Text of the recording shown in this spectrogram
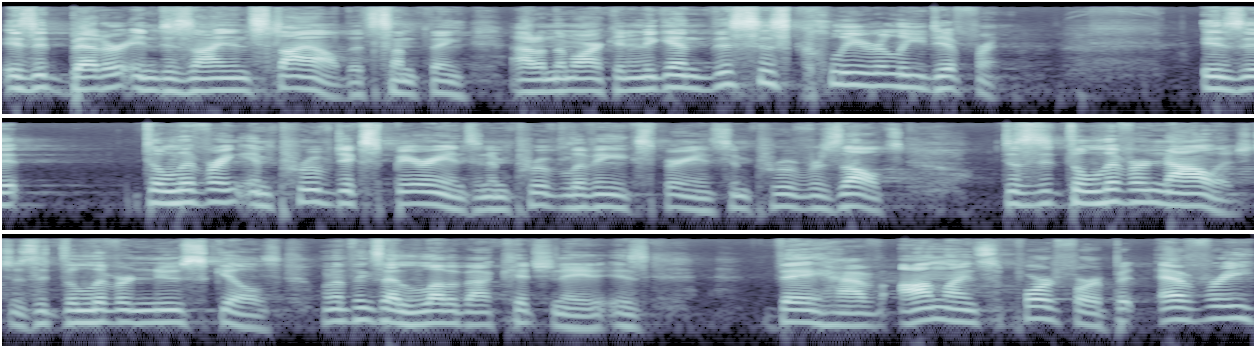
Is it better in design and style? That's something out on the market. And again, this is clearly different. Is it delivering improved experience and improved living experience, improved results? Does it deliver knowledge? Does it deliver new skills? One of the things I love about KitchenAid is they have online support for it, but every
